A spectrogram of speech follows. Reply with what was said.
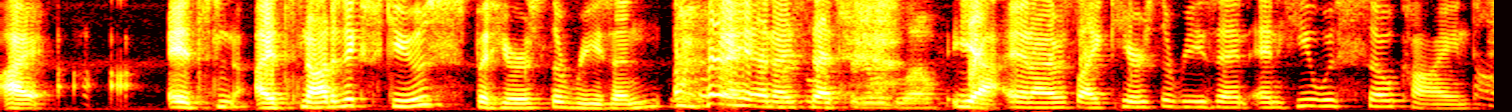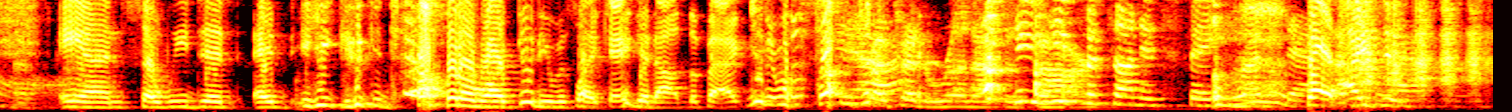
I. It's it's not an excuse, but here's the reason. and I said, sugar was low. yeah, and I was like, here's the reason. And he was so kind. Aw. And so we did, and he you could tell when I walked in, he was like hanging out in the back. You know, it was so Yeah. trying to run out to his he puts on his fake mustache. But I did- glasses.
